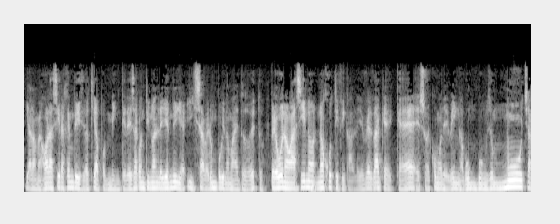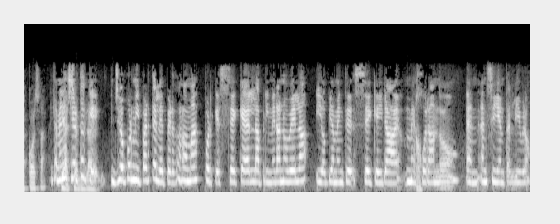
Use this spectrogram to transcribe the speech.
y a lo mejor así la gente dice, hostia, pues me interesa continuar leyendo y, y saber un poquito más de todo esto. Pero bueno, así no, no es justificable. Y es verdad que, que es eso, es como de venga, boom, boom, son muchas cosas. también que es cierto que yo por mi parte le perdono más porque sé que es la primera novela y obviamente sé que irá mejorando en, en siguientes libros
